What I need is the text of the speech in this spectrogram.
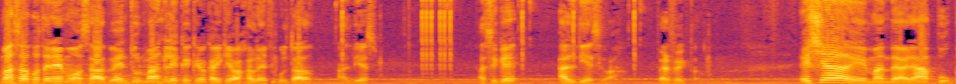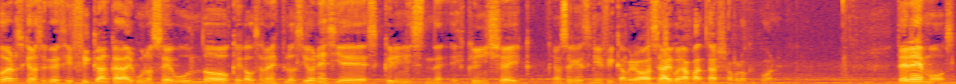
Más abajo tenemos a Adventure Mangle, que creo que hay que bajar la dificultad al 10. Así que al 10 va. Perfecto. Ella eh, mandará poopers que no se clasifican cada algunos segundos que causarán explosiones y screen, screen shake, que no sé qué significa, pero va a ser algo en la pantalla por lo que pone. Tenemos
